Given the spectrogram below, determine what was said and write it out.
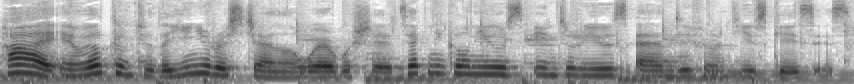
Hi, and welcome to the Uniris channel where we share technical news, interviews, and different use cases.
